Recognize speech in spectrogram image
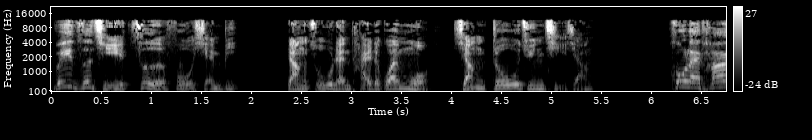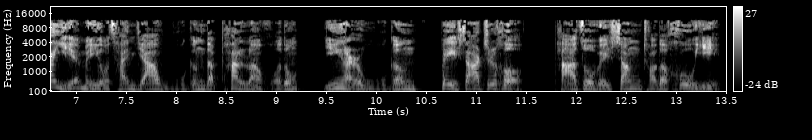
微子启自负贤毕，让族人抬着棺木向周军启降。后来他也没有参加武庚的叛乱活动，因而武庚被杀之后，他作为商朝的后裔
